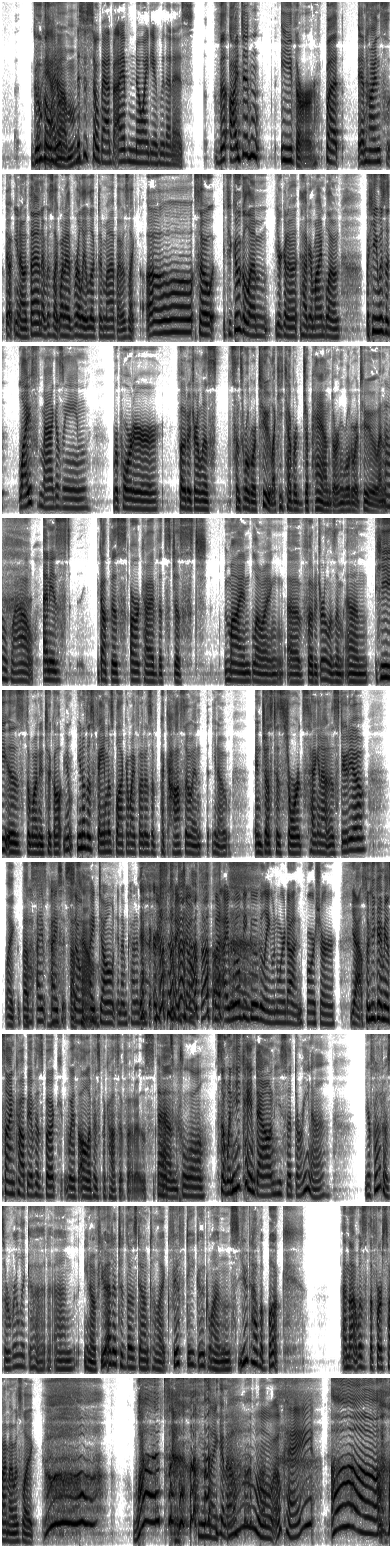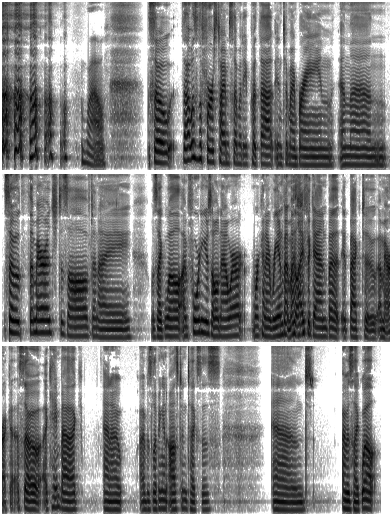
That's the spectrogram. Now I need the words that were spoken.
Google Okay, I don't- him. This is so bad, but I have no idea who that is. The I didn't either, but in hindsight, uh, you know, then it was like when I really looked him up, I was like, oh. So if you Google him, you're going to have your mind blown. But he was a Life magazine reporter, photojournalist since World War II. Like he covered Japan during World War II. And, Oh wow. and he's got this archive that's just mind blowing of photojournalism. And he is the one who took all, you know, you know, those famous black and white photos of Picasso and, you know, in just his shorts hanging out in his studio. Like uh, that's, I, I that's so him. I don't, and I'm kind of embarrassed that I don't. But I will be googling when we're done for sure. Yeah. So he gave me a signed copy of his book with all of his Picasso photos. That's And cool. So when he came down, he said, Darina, your photos are really good. And, you know, if you edited those down to like 50 good ones, you'd have a book. And that was the first time I was like, what? You're like, you know? oh, okay. Oh. Wow. so that was the first time somebody put that into my brain. And then, so the marriage dissolved, and I was like, well, I'm 40 years old now. Where, where can I reinvent my life again? But it back to America. So I came back and I, I was living in Austin, Texas. And I was like, well,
